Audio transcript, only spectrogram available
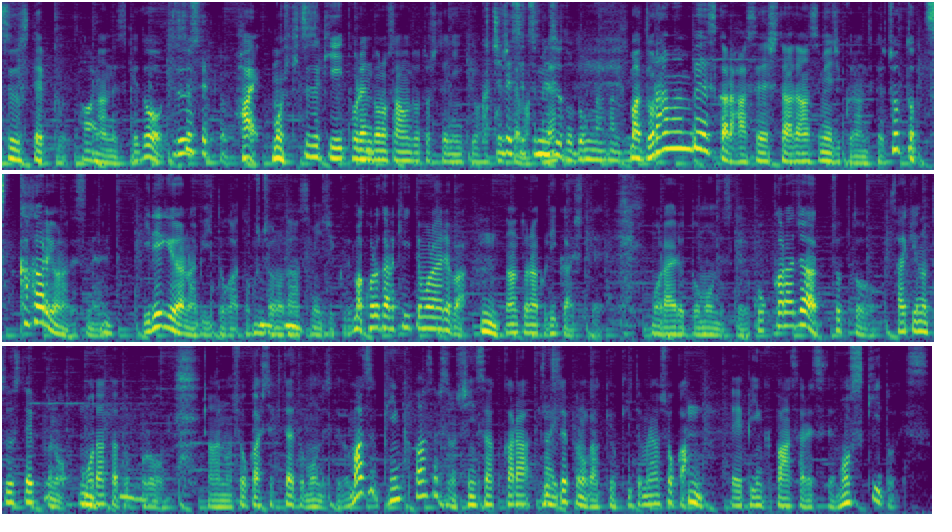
2ステップなんですけど、はい2ステップはい。もう引き続きトレンドのサウンドとして人気を博口でしてますね。説明するとどんな感じ、まあ、ドラムベースから派生したダンスミュージックなんですけどちょっと突っかかるようなですね、イレギュラーなビートが特徴のダンスミュージック。で、まあ、これから聴いてもらえれば、うん。なんとなく理解してもらえると思うんですけどここからじゃあちょっと最近の2ステップの主だったところを、あの紹介していきたいと思うんですけどまずピンクパンサレスの新作から2ステップの楽曲を聴いてもらいましょうか、うん。えーピンクパンサレスでモスキートです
